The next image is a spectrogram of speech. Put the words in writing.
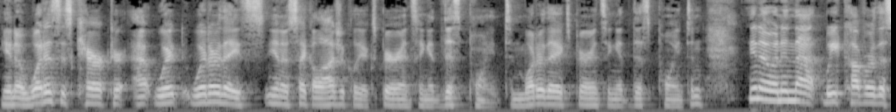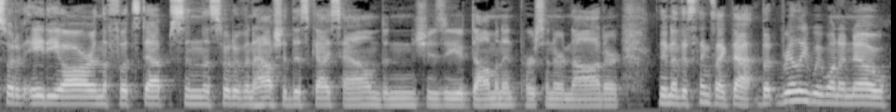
you know what is this character at what what are they you know psychologically experiencing at this point? And what are they experiencing at this point? And you know and in that we cover the sort of ADR and the footsteps and the sort of and how should this guy sound? And is he a dominant person or not? Or you know there's things like that. But really we want to know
